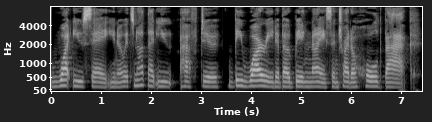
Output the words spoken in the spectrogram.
what you say. You know, it's not that you have to be worried about being nice and try to hold back.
